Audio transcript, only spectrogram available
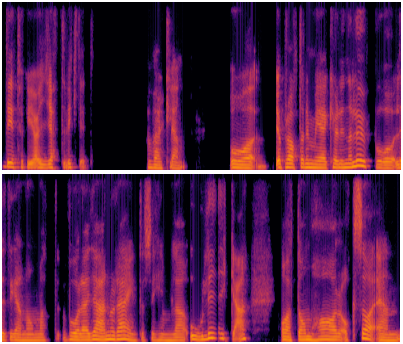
det tycker jag är jätteviktigt. Verkligen. Och jag pratade med Carolina Lupo lite grann om att våra hjärnor är inte så himla olika och att de har också en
